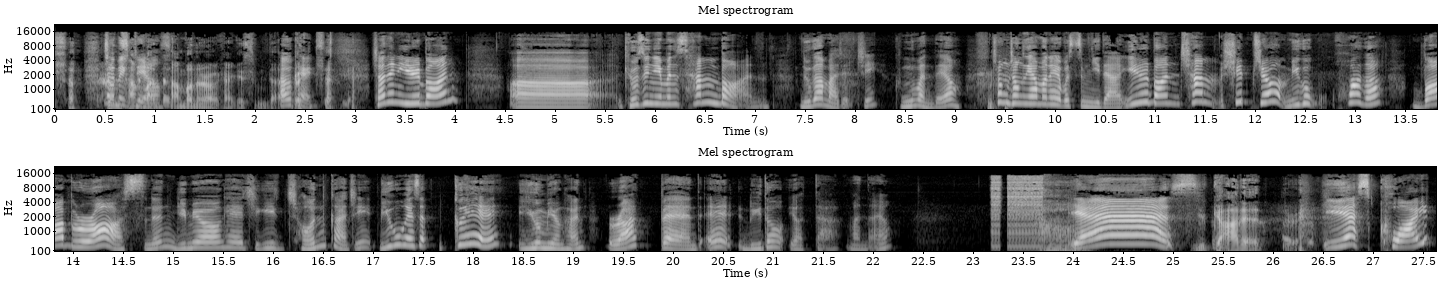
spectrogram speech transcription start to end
So, 전 big 3번, deal. 3번으로 가겠습니다. 오케이. 저는 1번, 어, 교수님은 3번. 누가 맞았지? 궁금한데요. 총 정리 한번 해보겠습니다. 1번 참 쉽죠? 미국 화가 밥 로스는 유명해지기 전까지 미국에서 꽤 유명한 락 밴드의 리더였다. 맞나요? yes! You got it. Yes, quite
